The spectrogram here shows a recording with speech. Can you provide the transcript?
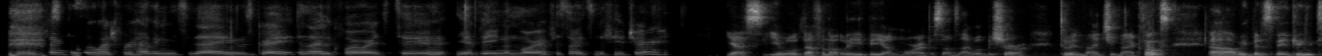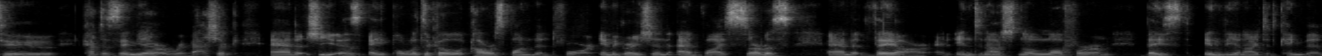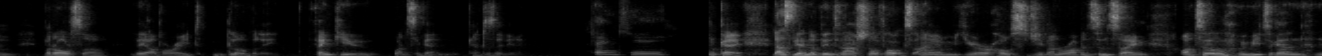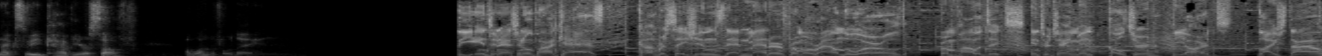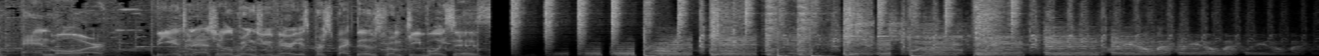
Thank you so much for having me today. It was great, and I look forward to yeah being on more episodes in the future. Yes, you will definitely be on more episodes. I will be sure to invite you back, folks. Uh, we've been speaking to Katarzyna Rybarczyk, and she is a political correspondent for Immigration Advice Service and they are an international law firm based in the United Kingdom, but also they operate globally. Thank you once again, Katarzyna. Thank you. Okay, that's the end of the international, folks. I am your host, Jivan Robinson, saying until we meet again next week, have yourself a wonderful day. The International Podcast Conversations that matter from around the world. From politics, entertainment, culture, the arts, lifestyle, and more. The International brings you various perspectives from key voices. You. You. You.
